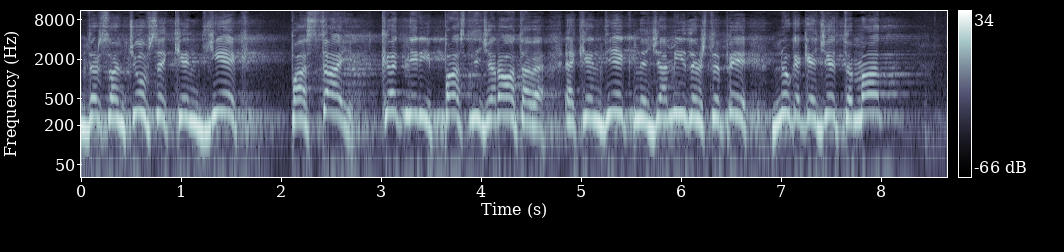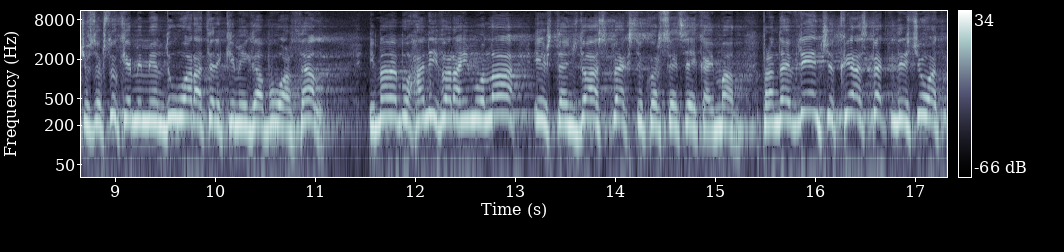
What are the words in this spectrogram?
ndërsa në qoftë se ke ndjek pastaj këtë njeri pas ligjëratave, e ke ndjek në xhami dhe në shtëpi, nuk e ke gjet të madh? Qoftë se kështu kemi menduar atëherë kemi gabuar thellë. Imam Ebu Hanife rahimullah ishte në çdo aspekt sikur se e ceka i madh. Prandaj vlen që ky aspekt të ndriçohet,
